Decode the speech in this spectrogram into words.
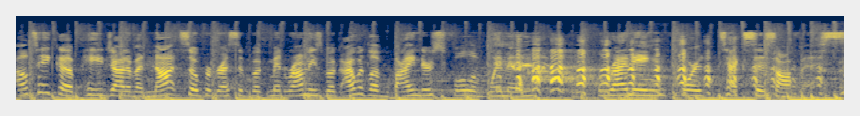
I'll take a page out of a not so progressive book, Mitt Romney's book. I would love binders full of women running for Texas office.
